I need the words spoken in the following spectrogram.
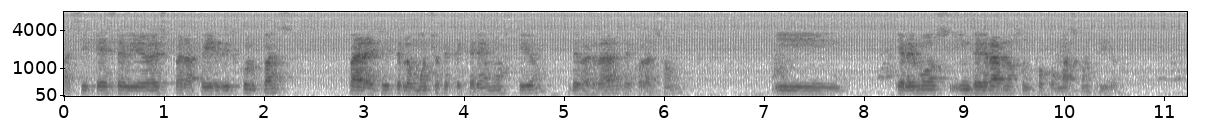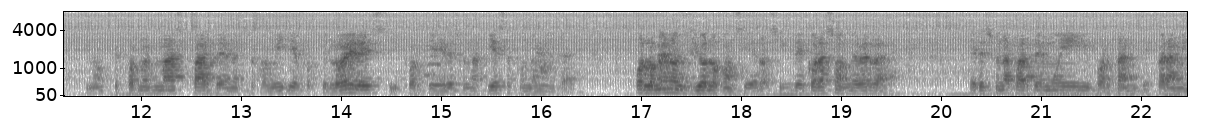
Así que este video es para pedir disculpas, para decirte lo mucho que te queremos, tío, de verdad, de corazón. Y queremos integrarnos un poco más contigo que formes más parte de nuestra familia porque lo eres y porque eres una pieza fundamental. Por lo menos yo lo considero así, de corazón, de verdad. Eres una parte muy importante para mí.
